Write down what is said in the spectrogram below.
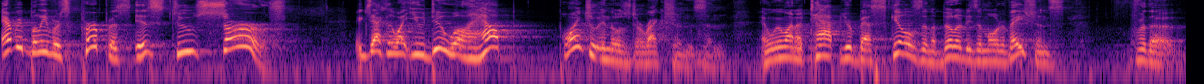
every believer's purpose is to serve. Exactly what you do will help point you in those directions. And, and we want to tap your best skills and abilities and motivations for the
